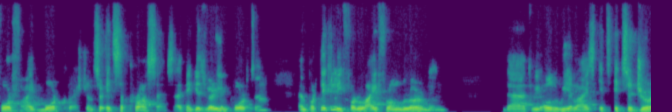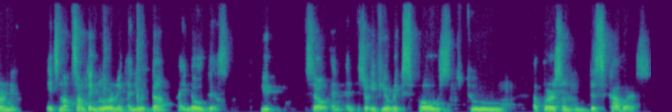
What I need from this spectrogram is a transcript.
four or five more questions. So it's a process. I think it's very important, and particularly for lifelong learning, that we all realize it's, it's a journey. It's not something learning and you're done. I know this. You, so, and, and so if you're exposed to a person who discovers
